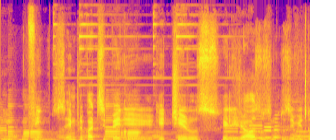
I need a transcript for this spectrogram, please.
en- enfim, sempre participei de retiros religiosos, inclusive do,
